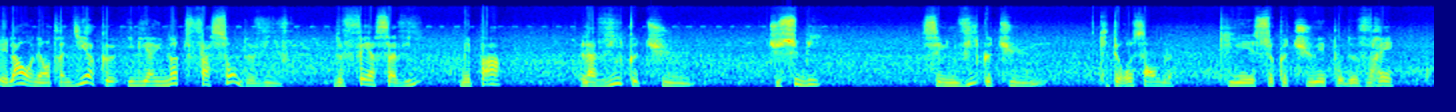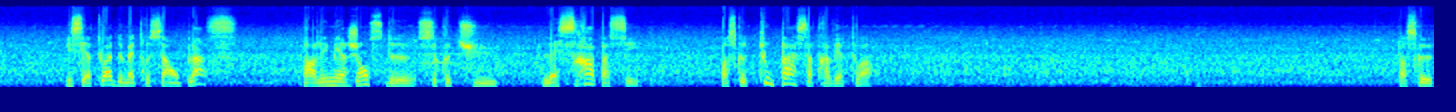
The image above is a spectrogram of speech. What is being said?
Et là, on est en train de dire qu'il y a une autre façon de vivre, de faire sa vie, mais pas la vie que tu, subis. C'est une vie qui te ressemble, qui est ce que tu es pour de vrai. Et c'est à toi de mettre ça en place par l'émergence de ce que tu laisseras passer. Parce que tout passe à travers toi. parce que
